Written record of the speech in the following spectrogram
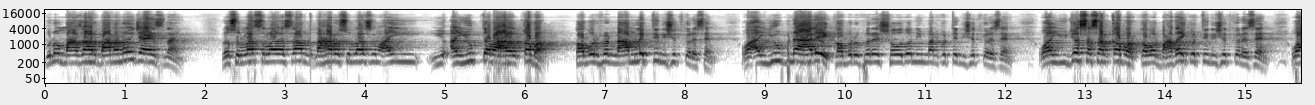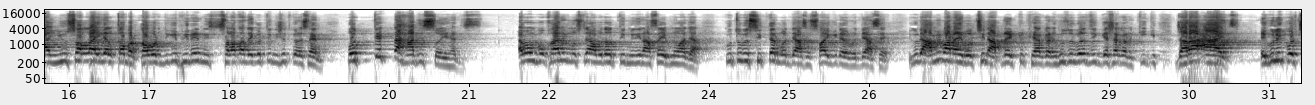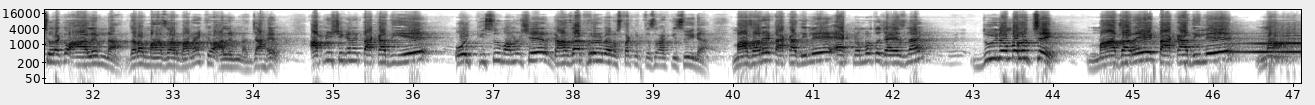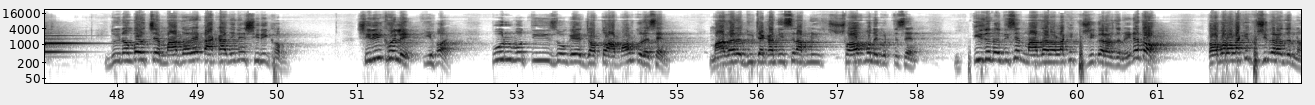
কোনো মাজার বানানোই জায়েজ নাই। রসুল্লাহ সাল্লাম, নাহা রসুল্লাহ আইয়ুক্তাবা আল কবর কবর উপরে নাম লিখতে নিষেধ করেছেন। ও আইয়ুব না আলে কবর উপরে সৌদ নির্মাণ করতে নিষেধ করেছেন। ও ইউজাস আসাল কবর কবর বাধাই করতে নিষেধ করেছেন। ও ইউসাল্লাহ ইলাল কবর কবর দিকে ফিরে সালাত আদায় করতে নিষেধ করেছেন। প্রত্যেকটা হাদিস সহি হাদিস। এবং বুখারি, মুসলিম, আবুদাউদ, তিরমিজি আসে ইবনু মাজা কুতুবুস সিত্তার মধ্যে আছে, ছয় কিতাবের মধ্যে আছে। এগুলি আমি বানাই বলছি না আপনি একটু খেয়াল করেন, হুজুর করে জিজ্ঞাসা করেন, কি কি? যারা আজ এগুলি করছে ওরা কেউ আলেম না। যারা মাজার বানায় কেউ আলেম না, জাহেল। আপনি সেখানে টাকা দিয়ে ওই কিছু মানুষের গাঁজা খোরের ব্যবস্থা করতেছেন, আর কিছুই না। মাজারে টাকা দিলে এক নম্বর তো জায়েজ নাই, দুই নম্বর হচ্ছে মাজারে টাকা দিলে দুই নম্বর হচ্ছে মাজারে টাকা দিলে শিরিক হবে। শিরিক হইলে কি হয়? পূর্ববর্তী যুগে যত আমল করেছেন, মাজারে দুই টাকা দিচ্ছেন আপনি সব মনে করতেছেন, কি জন্য দিচ্ছেন মাজারওয়ালাকে খুশি করার জন্য। এটা তো কবরওয়ালাকে খুশি করার জন্য।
